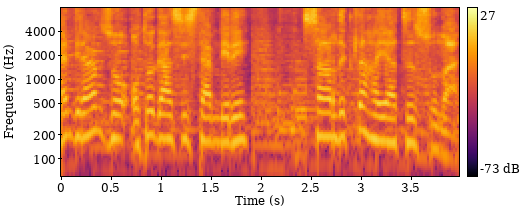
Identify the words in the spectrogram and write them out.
Lendiranzo Otogaz Sistemleri sağlıklı hayatı sunar.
